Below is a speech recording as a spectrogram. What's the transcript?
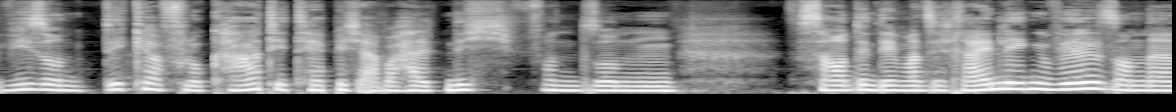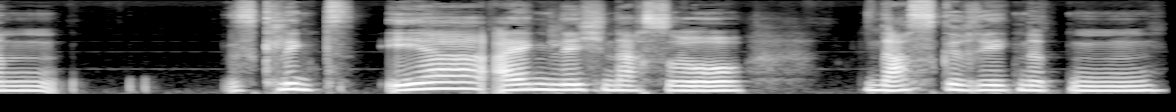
wie so ein dicker Flocati-Teppich, aber halt nicht von so einem Sound, in den man sich reinlegen will, sondern es klingt eher eigentlich nach so nass geregneten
